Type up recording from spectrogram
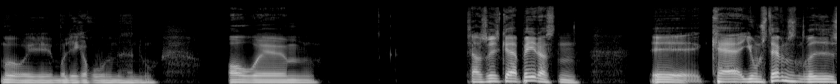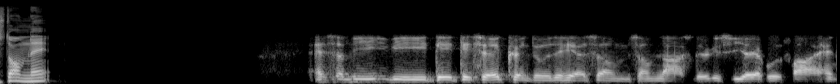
må, øh, må ligge rode med nu. Og øh, Claus Rieskjær Petersen, Øh, kan Jon Steffensen ride stormen af? Altså, vi, vi, det, det ser ikke kønt ud, det her, som, som Lars Lykke siger. Jeg går ud fra, at han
